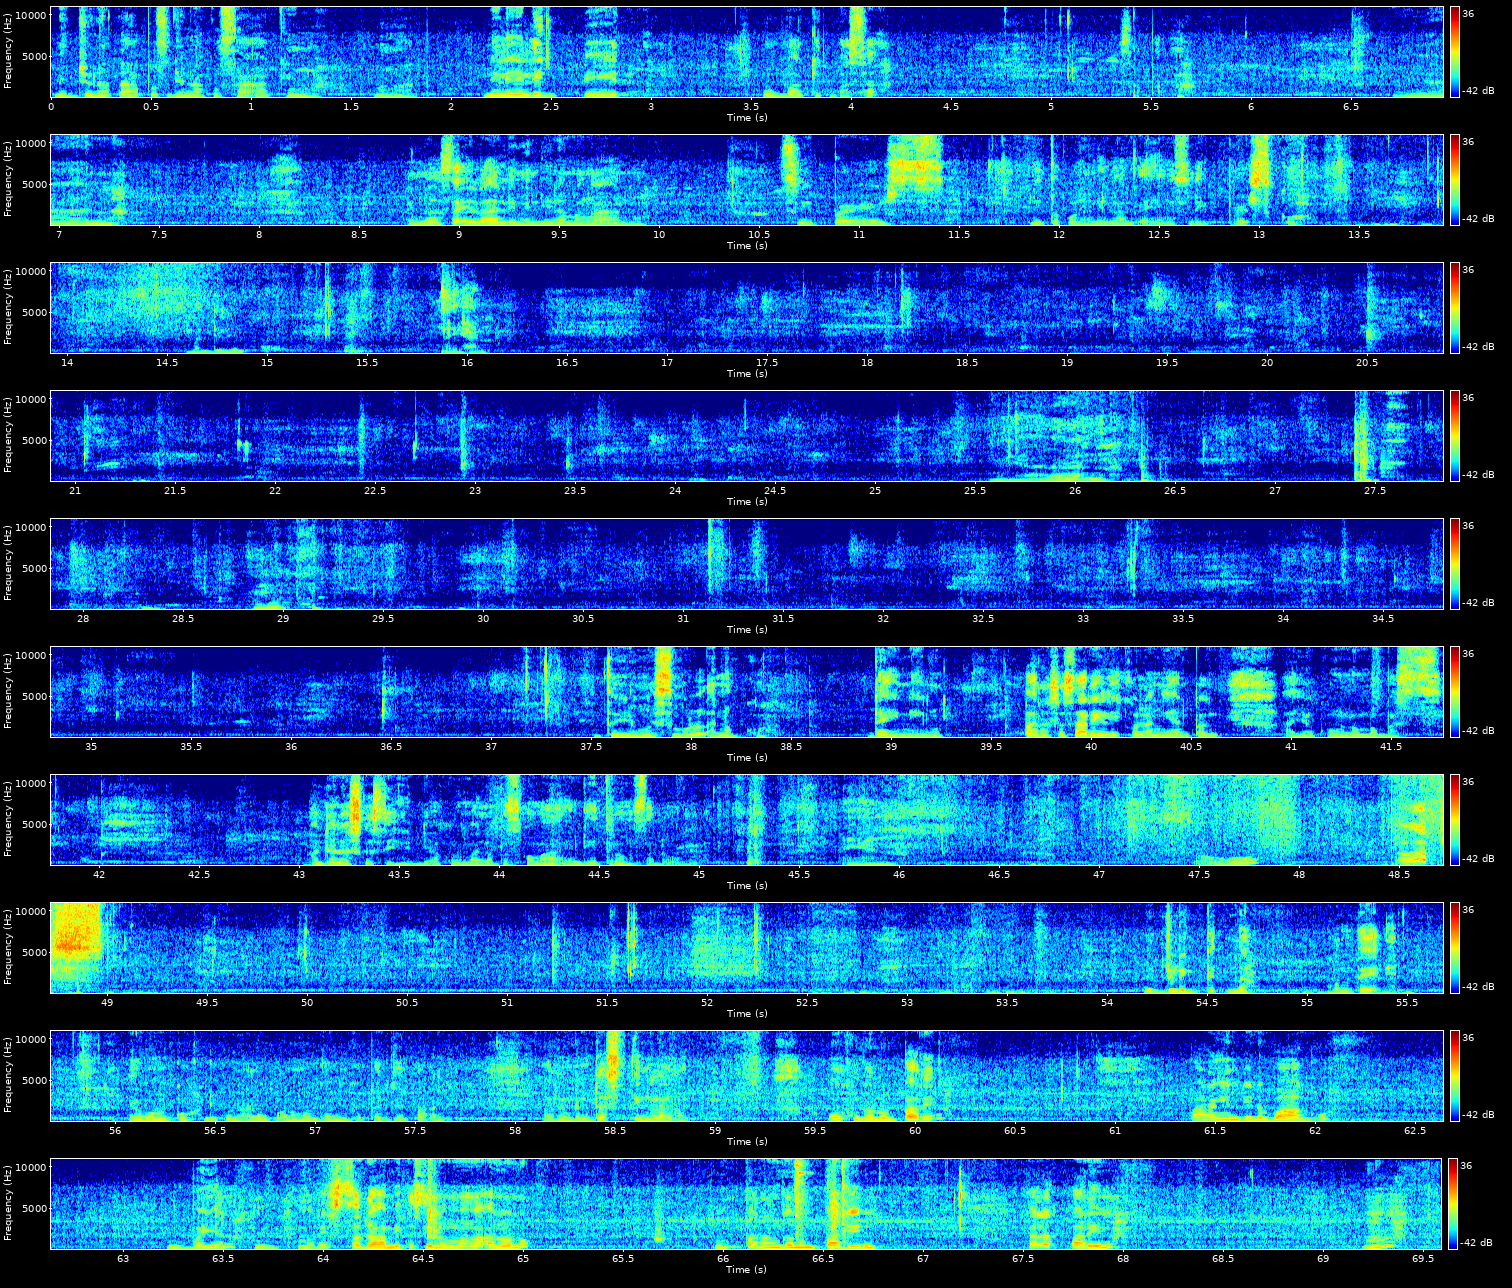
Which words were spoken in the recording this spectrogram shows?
Medyo natapos din ako sa aking mga nililigpit. Oh, bakit basa? Sa paa. Ayan. Yung nasa ilalim, hindi na mga ano, slippers. Dito ko na nilagay yung slippers ko. Madilim. Ayan. Ayan. Ito yung small ano ko, dining. Para sa sarili ko lang yan pag ayaw kong lumabas. Madalas kasi hindi ako malabas kumain dito lang sa loob. Ayan. So, oops! Medyo na. Kunti. Ewan ko, hindi ko na alam kung ano magandang dyan. Parang Parang nag-dusting lang ako. Oh, ganun pa rin. Parang hindi na bago. Ano ba yan? Maris, sa dami kasi ng mga ano, no? Hmm, parang ganun pa din. Kalat pa rin. Hmm?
